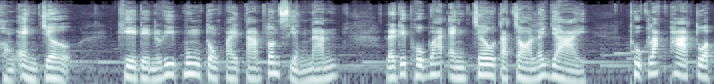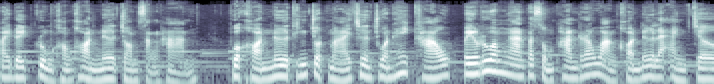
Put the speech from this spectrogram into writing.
ของแองเจลเคเดนรีบมุ่งตรงไปตามต้นเสียงนั้น และได้พบว่าแองเจลตาจอนและยาย ถูกลักพาตัวไปโดยกลุ่มของคอนเนอร์จอมสังหารพวกคอนเนอร์ทิ้งจดหมายเชิญชวนให้เขาไปร่วมงานผสมพันธ์ระหว่างคอนเนอร์และแองเจล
